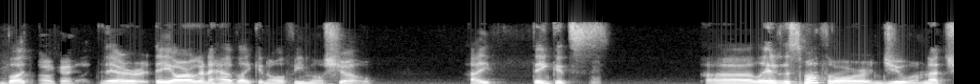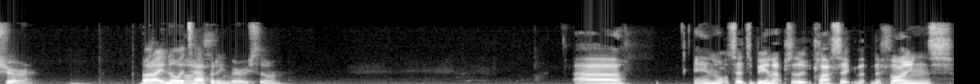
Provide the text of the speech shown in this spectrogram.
But Okay. they're they are going to have like an all female show. I think it's uh, later this month or in June. I'm not sure, but I know it's Nice. happening very soon. Uh, in what's said to be an absolute classic that defines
